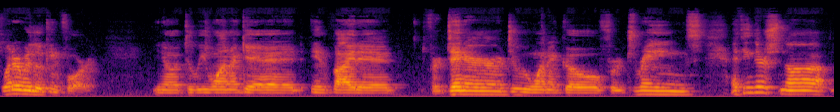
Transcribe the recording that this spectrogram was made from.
what are we looking for? You know, do we want to get invited for dinner? Do we want to go for drinks? I think there's not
